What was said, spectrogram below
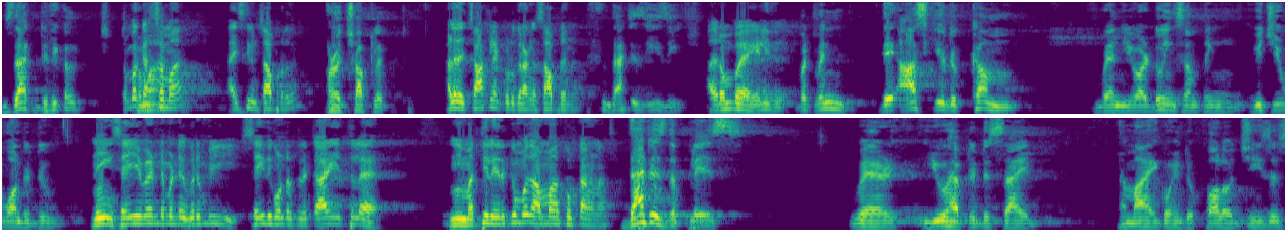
Is that difficult? ரொம்ப. கஷ்டமா ஐஸ்கிரீம் சாப்பிடுறது Or a chocolate? அல்லது சாக்லேட் கொடுக்குறாங்க சாப்பிடுன்னு That is easy. அது ரொம்ப எளிது But when they ask you to come when you are doing something which you want to do, நீ செய்ய வேண்டும் என்று விரும்பி செய்து கொண்டிருக்கிற காரியத்துல நீ மத்தியில் இருக்கும்போது அம்மா கூப்பிட்டாங்கன்னா that is the place where you have to decide, am I going to follow Jesus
